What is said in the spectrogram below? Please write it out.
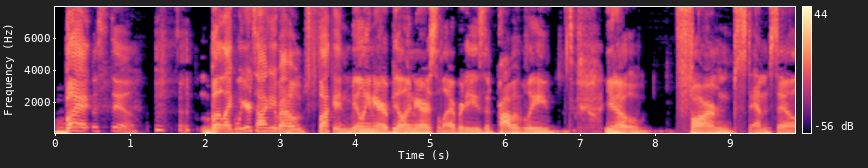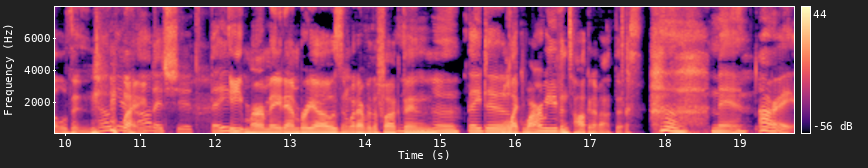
but But still. But like we're talking about fucking millionaire, billionaire celebrities that probably, you know, farm stem cells and Oh yeah, like all that shit. They eat mermaid embryos and whatever the fuck. Then Mhm, they do. like, why are we even talking about this? Man. All right.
